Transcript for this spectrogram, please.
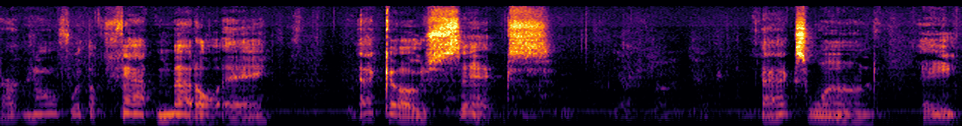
Starting off with a fat metal, eh? Echo 6. Axe Wound 8.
